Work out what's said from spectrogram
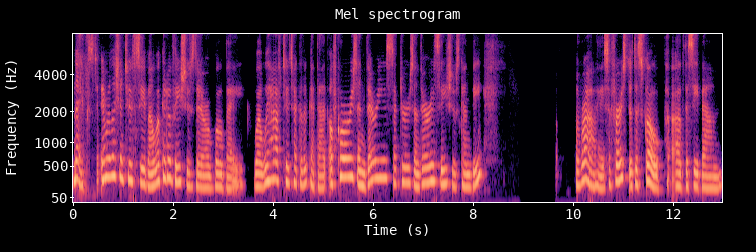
Next, in relation to CBAM, what kind of issues there will be? Well, we have to take a look at that. Of course, in various sectors and various issues can be arise. First, the scope of the CBAM.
